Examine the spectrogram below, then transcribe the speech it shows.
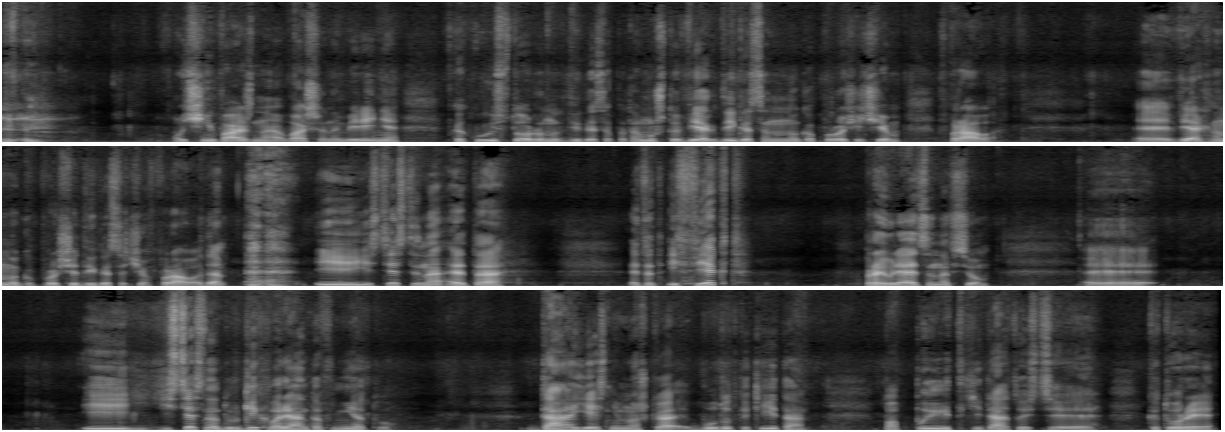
очень важно ваше намерение в какую сторону двигаться, потому что вверх двигаться намного проще, чем вправо. Э, вверх намного проще двигаться, чем вправо, да? И, естественно, это, этот эффект проявляется на всем. Э, и, естественно, других вариантов нету. Да, есть немножко, будут какие-то попытки, да, то есть, э, которые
